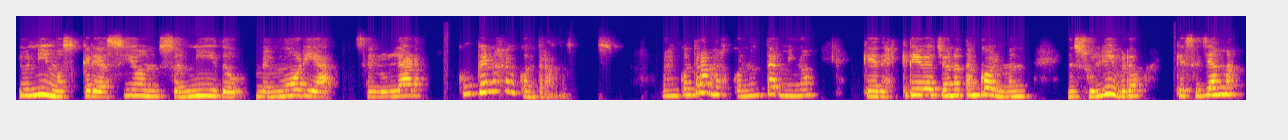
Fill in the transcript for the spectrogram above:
y unimos creación, sonido, memoria celular, ¿con qué nos encontramos? Nos encontramos con un término que describe Jonathan Goldman en su libro que se llama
